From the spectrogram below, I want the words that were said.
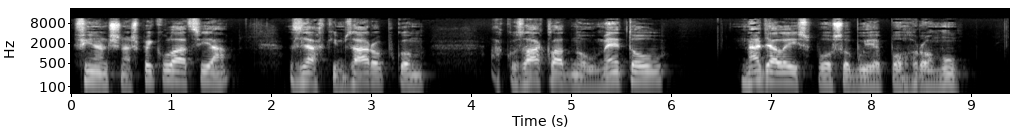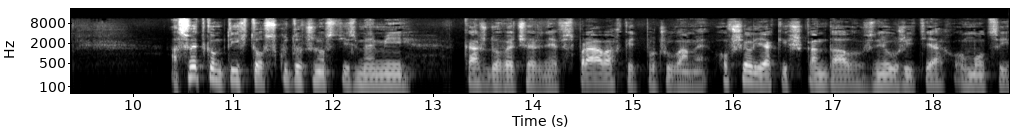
finančná špekulácia s ľahkým zárobkom ako základnou métou naďalej spôsobuje pohromu. A svetkom týchto skutočností sme my každovečerne v správach, keď počúvame o všelijakých škandáloch, zneužitiach, o moci,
